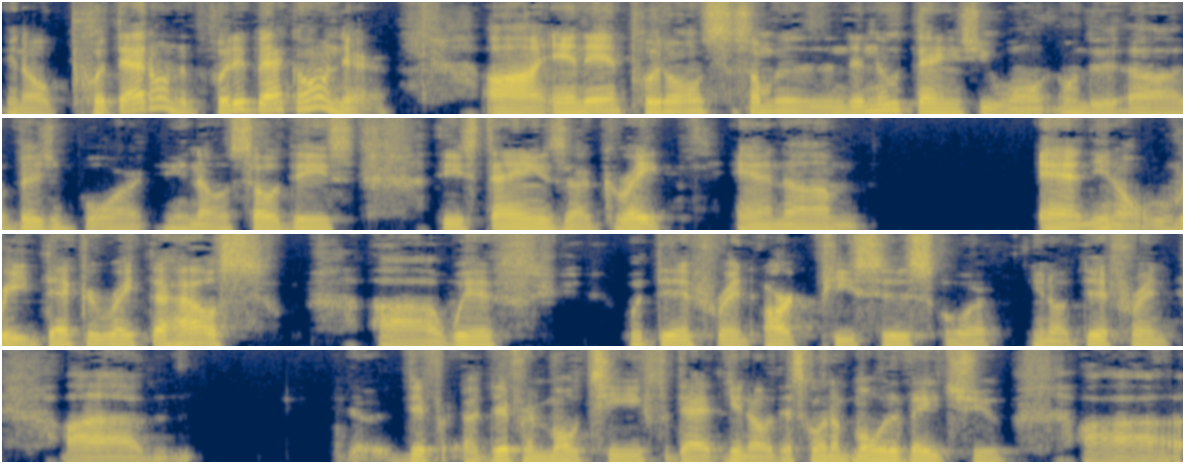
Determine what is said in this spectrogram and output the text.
you know, put that on, put it back on there. Uh, and then put on some of the new things you want on the, uh, vision board, you know, so these, these things are great. And, um, and, you know, redecorate the house, uh, with, with different art pieces or you know different um, different a different motif that you know that's going to motivate you uh,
